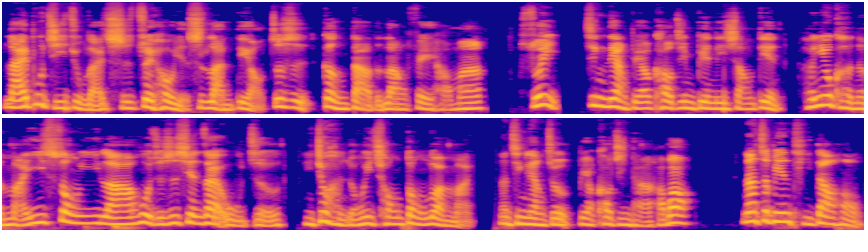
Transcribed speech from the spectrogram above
来不及煮来吃，最后也是烂掉，这是更大的浪费，好吗？所以尽量不要靠近便利商店，很有可能买一送一啦，或者是现在五折，你就很容易冲动乱买。那尽量就不要靠近它，好不好？那这边提到齁，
